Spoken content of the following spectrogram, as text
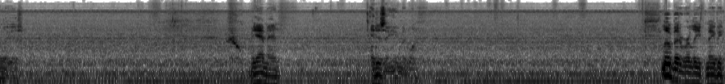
Really is. Whew. Yeah, man. It is a humid one. A little bit of relief, maybe,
